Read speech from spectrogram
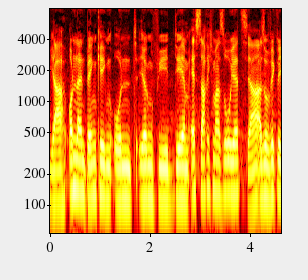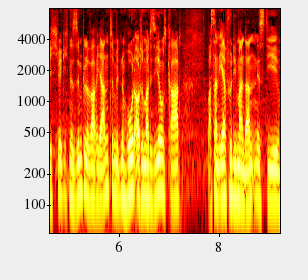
ja, Online-Banking und irgendwie DMS, sag ich mal so jetzt. Ja, also wirklich, wirklich eine simple Variante mit einem hohen Automatisierungsgrad, was dann eher für die Mandanten ist, die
